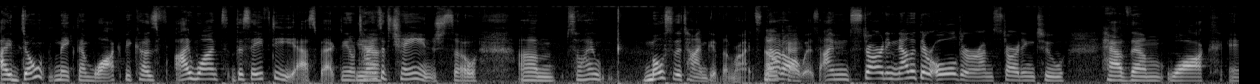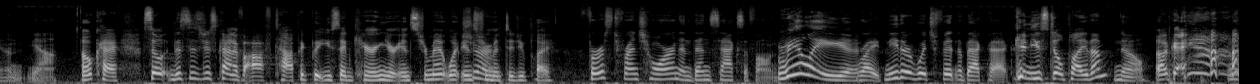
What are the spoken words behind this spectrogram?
I don't make them walk because I want the safety aspect. You know, Yeah. times have changed, so um, so I most of the time give them rides. Not Okay. always. I'm starting now that they're older. I'm starting to have them walk, and yeah. Okay, so this is just kind of off topic, but you said carrying your instrument. What Sure. instrument did you play? First French horn and then saxophone. Really? Right. Neither of which fit in a backpack. Can you still play them? No. Okay.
